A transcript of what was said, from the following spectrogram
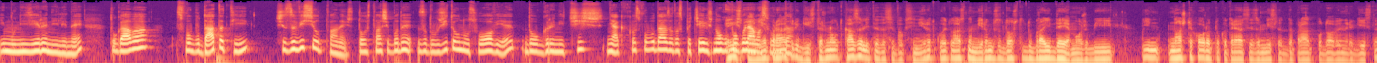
иммунизиран или не, тогава свободата ти ще зависи от това нещо. Тоест това ще бъде задължително условие да ограничиш някаква свобода, за да спечелиш много е, по-голяма Испания свобода. правят регистър на отказалите да се вакцинират, което аз намирам за доста добра идея. Може би и нашите хора тук трябва да се замислят да правят подобен регистр,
